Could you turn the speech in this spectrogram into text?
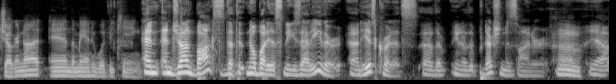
Juggernaut, and The Man Who Would Be King. And and John Box is that nobody to sneeze at either. And his credits, uh, the you know the production designer, uh, Hmm. yeah,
